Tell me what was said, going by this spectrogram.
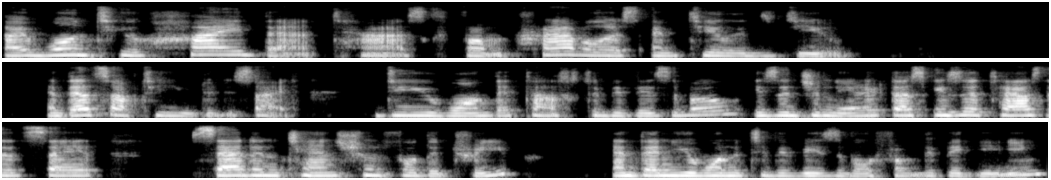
I want to hide that task from travelers until it's due. And that's up to you to decide do you want that task to be visible? Is it generic task? Is it a task that say set intention for the trip and then you want it to be visible from the beginning?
